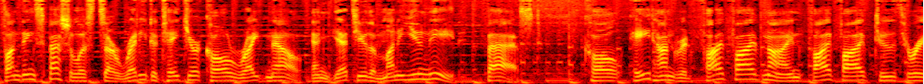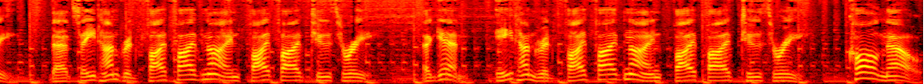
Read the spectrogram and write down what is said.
Funding specialists are ready to take your call right now and get you the money you need fast. Call 800 559 5523. That's 800 559 5523. Again, 800 559 5523. Call now.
